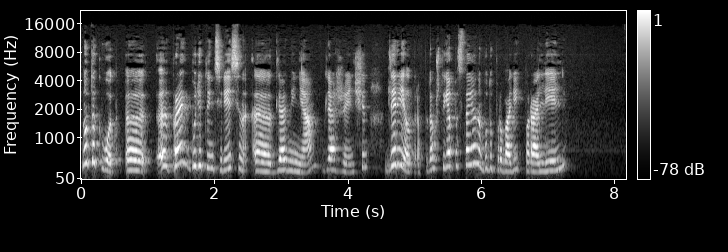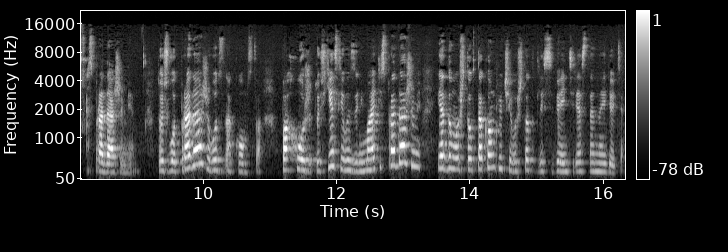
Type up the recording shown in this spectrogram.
Ну так вот, э, э, проект будет интересен э, для меня, для женщин, для риэлторов, потому что я постоянно буду проводить параллель с продажами. То есть вот продажи, вот знакомство. Похоже. То есть если вы занимаетесь продажами, я думаю, что в таком ключе вы что-то для себя интересное найдете.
